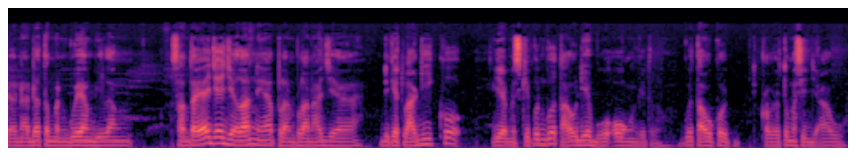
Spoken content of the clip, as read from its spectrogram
dan ada temen gue yang bilang santai aja jalan ya pelan-pelan aja. Dikit lagi kok. Ya meskipun gue tahu dia bohong gitu. Gue tahu kok kalau itu masih jauh.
